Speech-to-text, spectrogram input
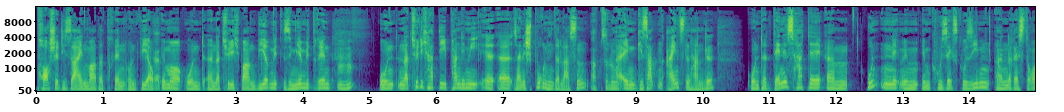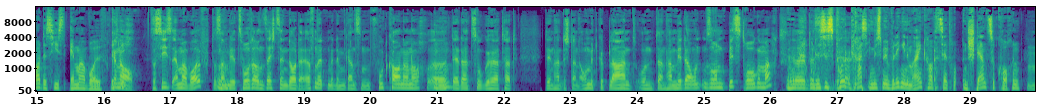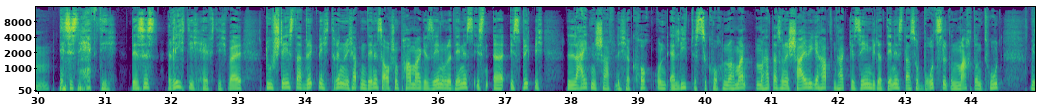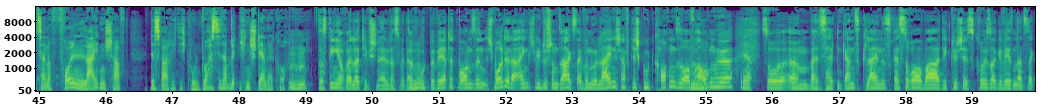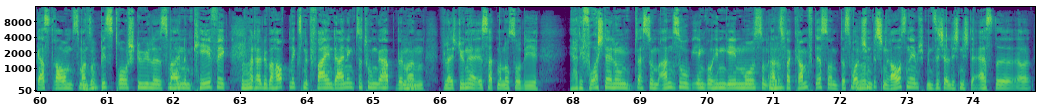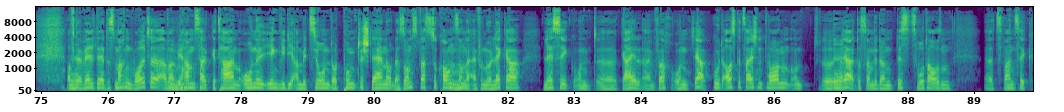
Porsche Design war da drin und wie auch Ja. immer. Und äh, natürlich waren wir mit, sind wir mit drin. Mhm. Und natürlich hat die Pandemie äh, äh, seine Spuren hinterlassen. Absolut. Im gesamten Einzelhandel. Und der Dennis hatte ähm, unten im, im Q6, Q7 ein Restaurant, das hieß Emma Wolf. Richtig? Genau. Das hieß Emma Wolf. Das Mhm. haben wir 2016 dort eröffnet mit dem ganzen Food Corner noch, äh, Mhm. der dazugehört hat. Den hatte ich dann auch mitgeplant und dann haben wir da unten so ein Bistro gemacht. Äh, Und das ist voll krass. Ich muss mir überlegen, in einem Einkaufszentrum einen Stern zu kochen. Mhm. Das ist heftig. Das ist richtig heftig, weil du stehst da wirklich drin und ich habe den Dennis auch schon ein paar Mal gesehen oder Dennis ist, äh, ist wirklich leidenschaftlicher Koch und er liebt es zu kochen. Und man, man hat da so eine Scheibe gehabt und hat gesehen, wie der Dennis da so brutzelt und macht und tut mit seiner vollen Leidenschaft. Das war richtig cool. Du hast dir da wirklich einen Stern erkocht. Mhm. Das ging ja auch relativ schnell, dass wir da gut bewertet worden sind. Ich wollte da eigentlich, wie du schon sagst, einfach nur leidenschaftlich gut kochen, so auf Augenhöhe. Ja. So, ähm, weil es halt ein ganz kleines Restaurant war. Die Küche ist größer gewesen als der Gastraum. Es waren so Bistrostühle, es war in einem Käfig. Hat halt überhaupt nichts mit Fine Dining zu tun gehabt. Wenn man vielleicht jünger ist, hat man noch so die ja, die Vorstellung, dass du im Anzug irgendwo hingehen musst und alles verkrampft ist und das wollte ich ein bisschen rausnehmen. Ich bin sicherlich nicht der Erste äh, auf der Welt, der das machen wollte, aber wir haben es halt getan, ohne irgendwie die Ambition, dort Punkte, Sterne oder sonst was zu kochen, sondern einfach nur lecker, lässig und äh, geil einfach und ja, gut ausgezeichnet worden und äh, Ja. ja. das haben wir dann bis 2020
